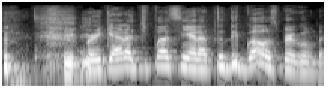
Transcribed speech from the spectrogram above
Porque era tipo assim, era tudo igual as perguntas.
